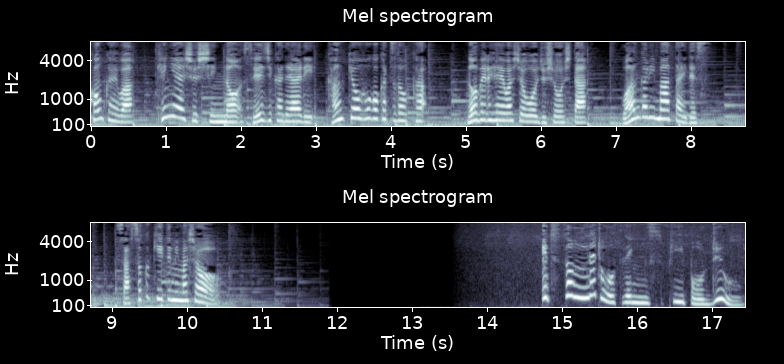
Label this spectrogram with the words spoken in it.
今回はケニア出身の政治家であり環境保護活動家ノーベル平和賞を受賞したワンガリ・マータイです。早速聞いてみましょう。It's the little things people do.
